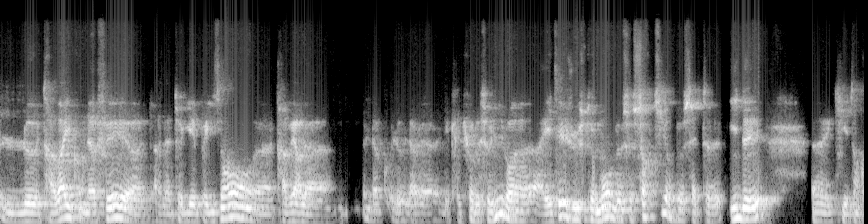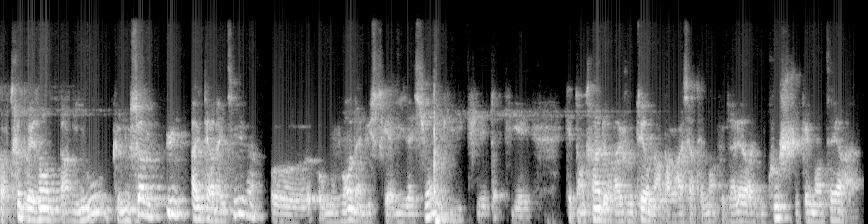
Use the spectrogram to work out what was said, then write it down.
le travail qu'on a fait euh, à l'atelier paysan, euh, à travers l'écriture de ce livre, a été justement de se sortir de cette idée euh, qui est encore très présente parmi nous, que nous sommes une alternative au, mouvement d'industrialisation qui, est, en train de rajouter, on en parlera certainement tout à l'heure, une couche supplémentaire à,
